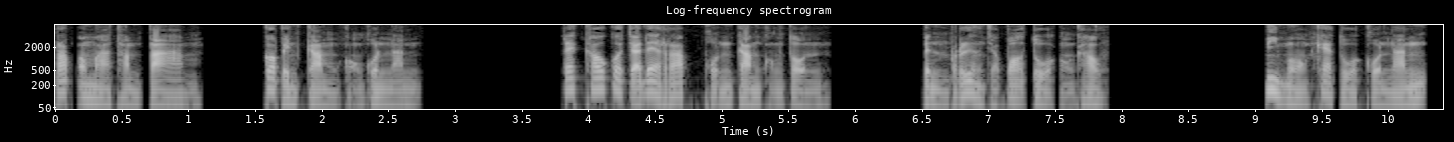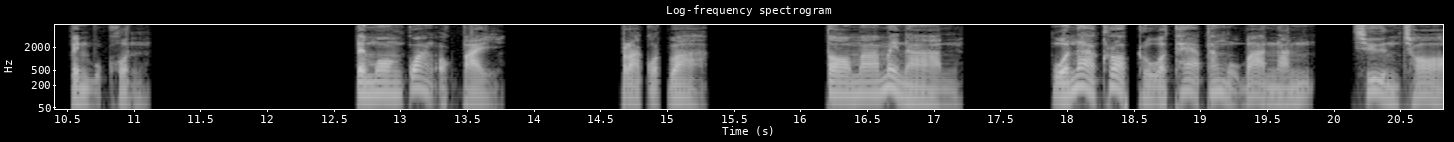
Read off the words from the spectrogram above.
รับเอามาทำตาม ก็เป็นกรรมของคนนั้น และเขาก็จะได้รับผลกรรมของตน เป็นเรื่องเฉพาะตัวของเขา นี่มองแค่ตัวคนนั้นเป็นบุคคล แต่มองกว้างออกไป ปรากฏว่า ต่อมาไม่นาน หัวหน้าครอบครัวแทบทั้งหมู่บ้านนั้น ชื่นชอบ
